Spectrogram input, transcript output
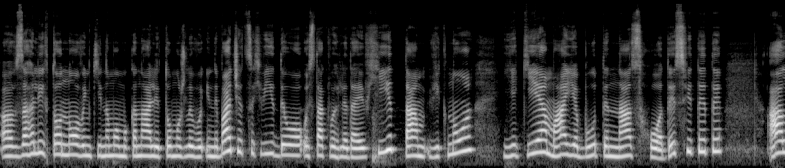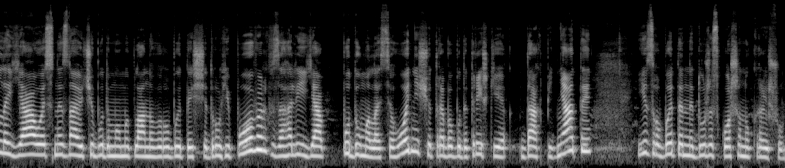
Взагалі, хто новенький на моєму каналі, то, можливо, і не бачив цих відео. Ось так виглядає вхід, там вікно, яке має бути на сходи світити. Але я ось не знаю, чи будемо ми планово робити ще другий поверх. Взагалі, я подумала сьогодні, що треба буде трішки дах підняти і зробити не дуже скошену кришу.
